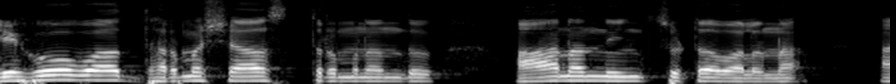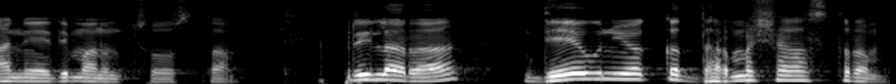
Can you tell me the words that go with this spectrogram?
యహోవా ధర్మశాస్త్రమునందు ఆనందించుట వలన అనేది మనం చూస్తాం. ప్రిలరా దేవుని యొక్క ధర్మశాస్త్రం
